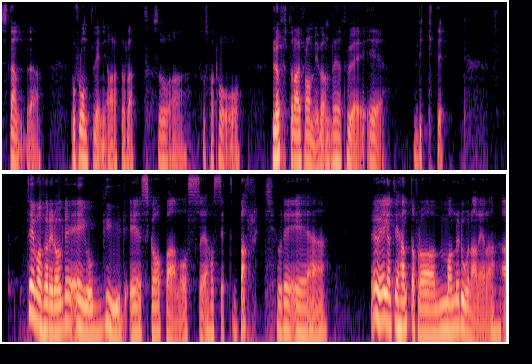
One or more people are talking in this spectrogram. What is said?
står på frontlinja, rett og slett. Så, så får ta løfte dem fram i bønn. Det tror jeg er viktig. Temaet for i dag det er jo Gud er skaperen oss har sitt verk. Og det er det er jo egentlig henta fra mannedoen her nede. Ja,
